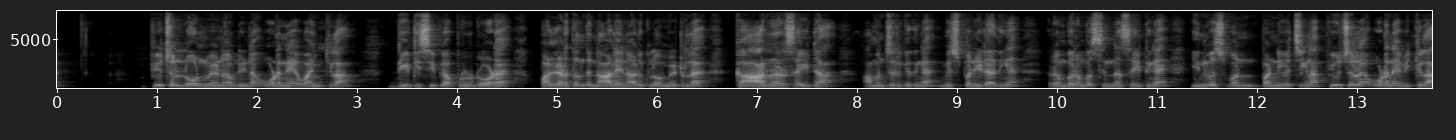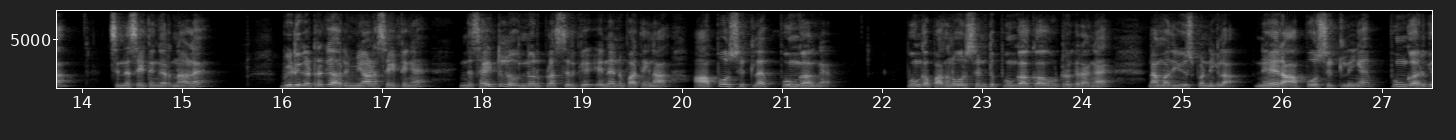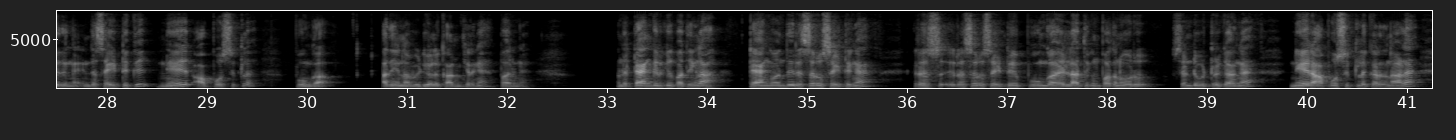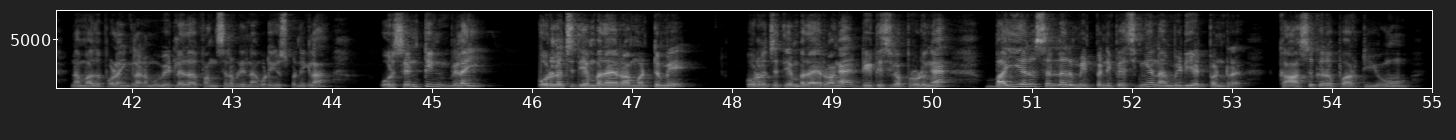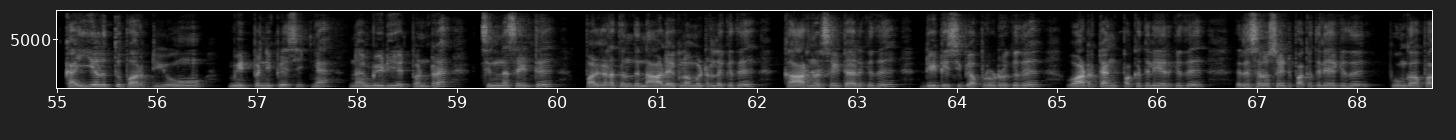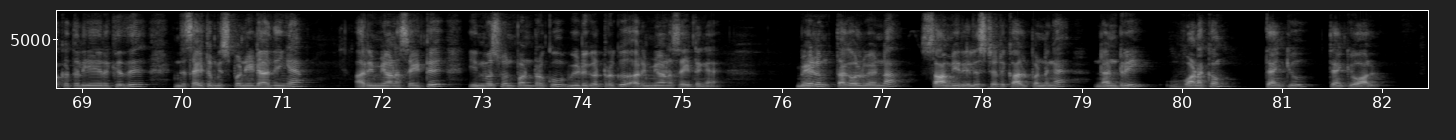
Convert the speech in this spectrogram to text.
ஃப்யூச்சர் லோன் வேணும் அப்படின்னா உடனே வாங்கிக்கலாம். டிடிசிபி அப்ரூவ்டோட பல்லடத்துலேருந்து நாலே நாலு கிலோமீட்டரில் கார்னர் சைட்டாக அமைஞ்சிருக்குதுங்க. மிஸ் பண்ணிடாதீங்க. ரொம்ப ரொம்ப சின்ன சைட்டுங்க இன்வெஸ்ட்மெண்ட் பண்ணி வச்சிங்கன்னா ஃப்யூச்சரில் உடனே விற்கலாம் சின்ன சைட்டுங்கிறனால வீடு கட்டுறதுக்கு அருமையான சைட்டுங்க இந்த சைட்டில் இன்னொரு ப்ளஸ் இருக்குது என்னென்னு பார்த்தீங்கன்னா ஆப்போசிட்டில் பூங்காங்க. பூங்கா பதினோரு சென்ட் பூங்காக்காக விட்ருக்குறாங்க நம்ம அதை யூஸ் பண்ணிக்கலாம். நேர் ஆப்போசிட்லிங்க பூங்கா இருக்குதுங்க. இந்த சைட்டுக்கு நேர் ஆப்போசிட்டில் பூங்கா. அதையும் நான் வீடியோவில் காமிக்கிறேங்க. பாருங்கள் அந்த டேங்க் இருக்குது பார்த்தீங்களா டேங்க் வந்து ரிசர்வ் சைட்டுங்க ரிஸ் ரிசர்வ் சைட்டு பூங்கா எல்லாத்துக்கும் பதினோரு சென்ட் விட்டுருக்காங்க. நேர் ஆப்போசிட்டில் இருக்கிறதுனால நம்ம அதை புழங்கிக்கலாம். நம்ம வீட்டில் ஏதாவது ஃபங்க்ஷன் அப்படின்னா கூட யூஸ் பண்ணிக்கலாம். ஒரு சென்ட்டின் விலை ஒரு லட்சத்தி எண்பதாயிரரூபா மட்டுமே ஒரு லட்சத்தி எண்பதாயிரரூவாங்க டிடிசி அப்ரூவ்டுங்க பையரும் செல்லரும் மீட் பண்ணி பேசிக்கங்க. நான் மீடியேட் பண்ணுறேன் காசுக்கிற பார்ட்டியும் கையெழுத்து பார்ட்டியும் மீட் பண்ணி பேசிக்கங்க. நான் மீடியேட் பண்ணுறேன் சின்ன சைட்டு பல்லடத்துலேருந்து நாலு கிலோமீட்டர் இருக்குது. கார்னர் சைட்டாக இருக்குது. டிடிசிபி அப்ரூவ்டு இருக்குது. வாட்டர் டேங்க் பக்கத்துலேயே இருக்குது. ரிசர்வ் சைட் பக்கத்துலேயே இருக்குது. பூங்கா பக்கத்துலேயே இருக்குது. இந்த சைட்டை மிஸ் பண்ணிடாதீங்க. அருமையான சைட்டு இன்வெஸ்ட்மெண்ட் பண்ணுறக்கும் வீடு கட்டுறக்கும் அருமையான சைட்டுங்க மேலும் தகவல் வேணால் சாமி ரியல் எஸ்டேட்டு கால் பண்ணுங்கள் நன்றி வணக்கம். Thank you thank you all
